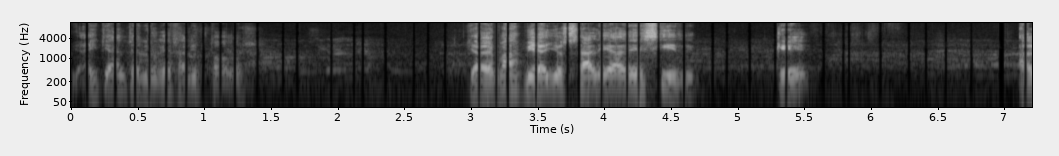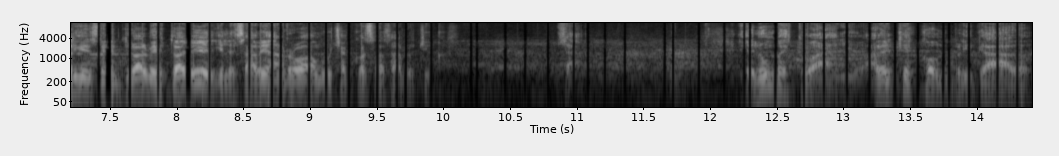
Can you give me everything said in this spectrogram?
Y ahí te han tenido que salir todos. Y además Viallo sale a decir que alguien se entró al vestuario y que les habían robado muchas cosas a los chicos. O sea, en un vestuario, a ver qué es complicado.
